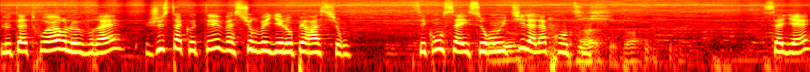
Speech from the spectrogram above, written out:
Le tatoueur, le vrai, juste à côté, va surveiller l'opération. Ses conseils seront utiles à l'apprenti. Ça y est,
